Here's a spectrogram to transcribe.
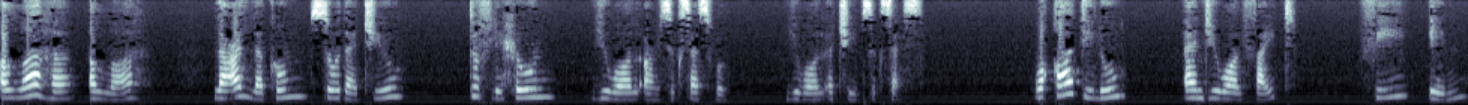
Allah Allah لعلكم so that you تفلحون you all are successful you all achieve success وقاتلوا and you all fight في in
